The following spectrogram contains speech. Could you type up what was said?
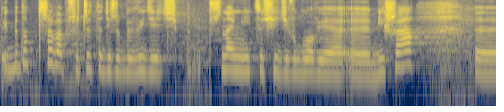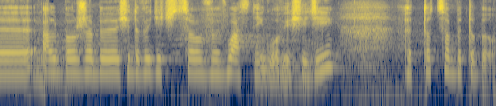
jakby no, trzeba przeczytać, żeby wiedzieć przynajmniej co siedzi w głowie y, Bisza, albo żeby się dowiedzieć, co we własnej głowie siedzi, to co by to było?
